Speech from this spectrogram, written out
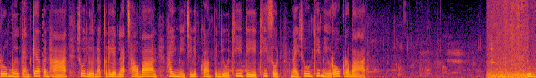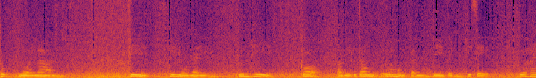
ร่วมมือกันแก้ปัญหา ช่วยเหลือนักเรียนและชาวบ้าน ให้มีชีวิตความเป็นอยู่ที่ดีที่สุดในช่วงที่มีโรคระบาด ทุกๆหน่วยงาน ที่ที่อยู่ในพื้นที่ก็ตอนนี้ก็ต้องร่วมมือกันดีเป็นพิเศษ เพื่อให้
